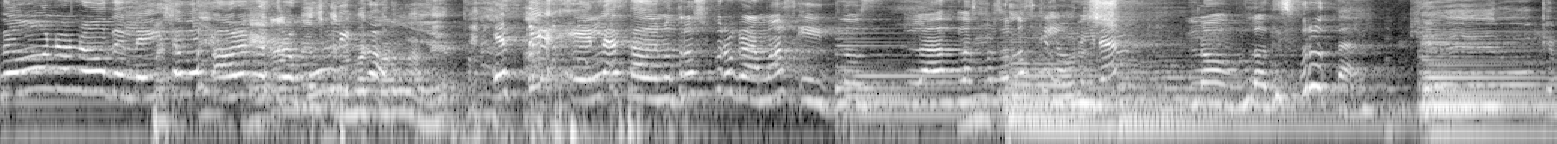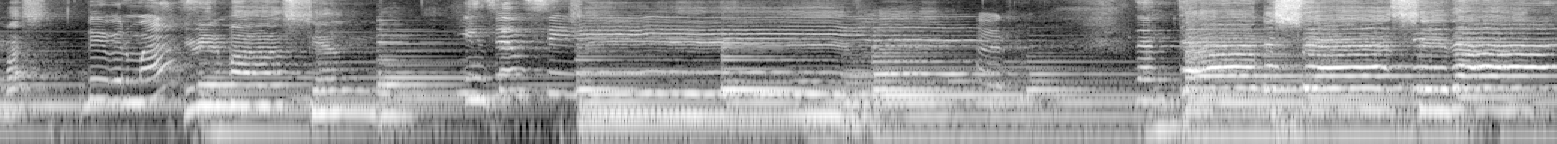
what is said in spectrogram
No, deleitamos Pues, ahora a espérame, nuestro es que no me público. acuerdo la letra. Es que él ha estado en otros programas y los, las, las personas que lo miran lo, lo disfrutan. Quiero. ¿Qué más? Vivir más Vivir más siendo. A ver. Tanta necesidad,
